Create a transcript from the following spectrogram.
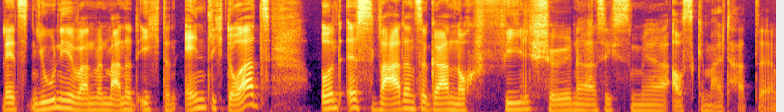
letzten Juni waren mein Mann und ich dann endlich dort und es war dann sogar noch viel schöner, als ich es mir ausgemalt hatte.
